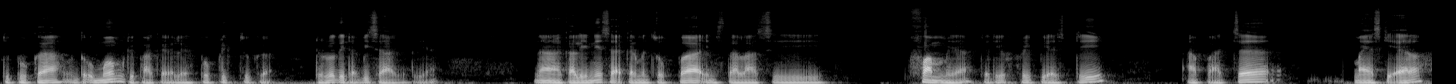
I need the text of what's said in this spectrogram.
dibuka untuk umum dipakai oleh publik juga. Dulu tidak bisa gitu ya. Nah kali ini saya akan mencoba instalasi FAM ya, jadi FreeBSD, Apache, MySQL,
